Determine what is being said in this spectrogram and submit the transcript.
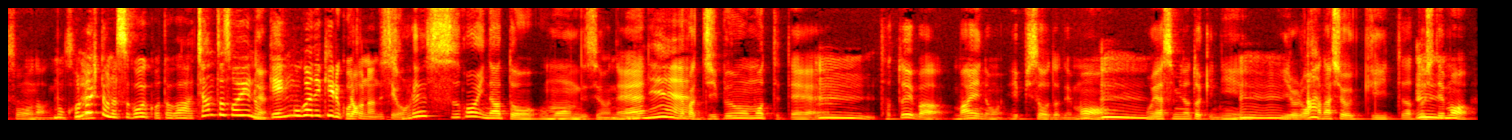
そうなんですね。もうこの人のすごいことは、ちゃんとそういうのを言語ができることなんですよ。いやそれすごいなと思うんですよね。ねえなんか自分を持ってて、うん。例えば前のエピソードでも、うんお休みの時にうんうんいろいろ話を聞いたとしても、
